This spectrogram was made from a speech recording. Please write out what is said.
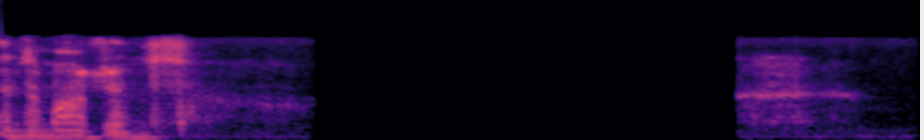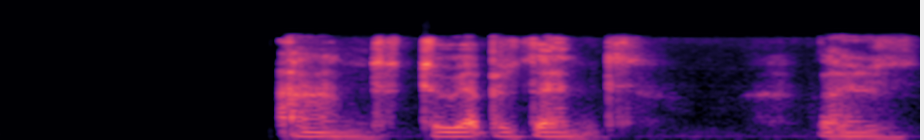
in the margins. And to represent those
